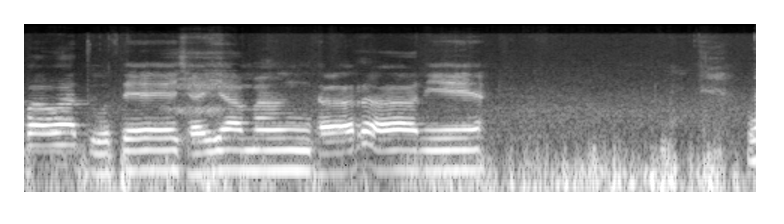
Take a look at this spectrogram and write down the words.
ภวตุเตชยมังคารานิ น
